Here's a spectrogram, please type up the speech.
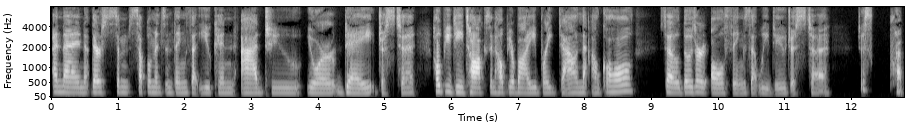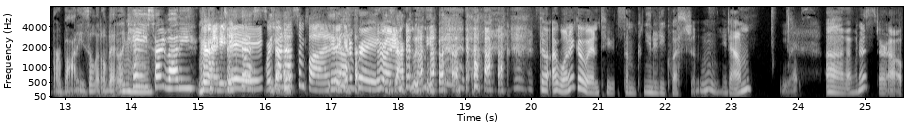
And then there's some supplements and things that you can add to your day just to help you detox and help your body break down the alcohol. So those are all things that we do just to just prep our bodies a little bit. Like, hey, Mhm. sorry, buddy. Right. Hey. We're trying to have some fun. Yeah. Taking a break. Right. Exactly. So I want to go into some community questions. Mm. You down? yes. Um, I want to start out.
